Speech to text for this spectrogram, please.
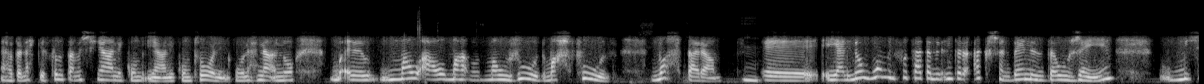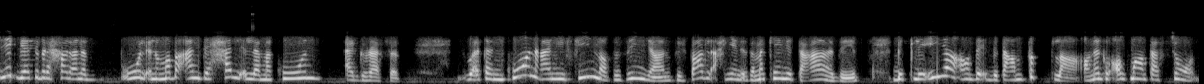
يعني بدنا نحكي سلطة مش يعني كون يعني كنترولينج، ونحن إنه موقعه موجود محفوظ محترم، آه يعني اليوم هو بنفوت هذا بال interaction بين الزوج زوجين مش هيك بيعتبر حاله. أنا بقول إنه ما بقى عندي حل إلا ما أكون aggressive وقت نكون عنيفين لفظيا في بعض الأحيان إذا ما كانت عادي بتلاقيها عم تطلع. en augmentation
